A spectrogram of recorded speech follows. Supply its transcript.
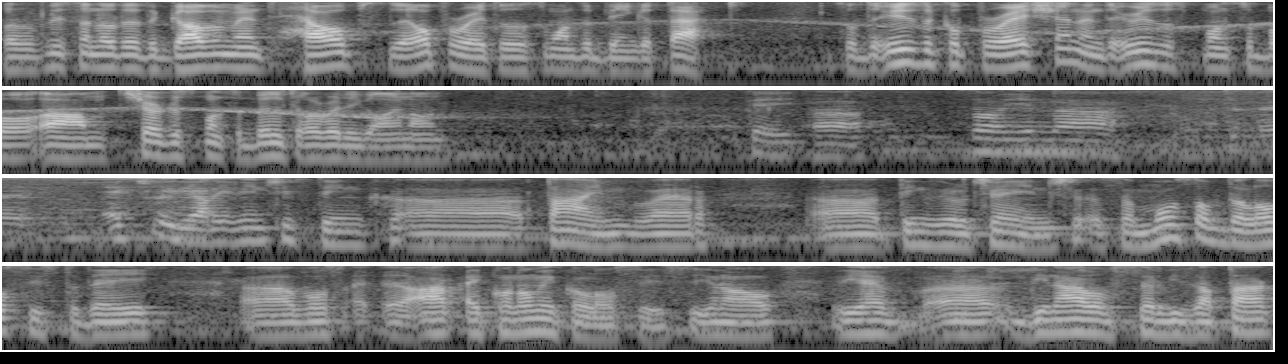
but at least I know that the government helps the operators when they're being attacked. So there is a cooperation and there is a responsible, um, shared responsibility already going on. Okay, uh, so in uh, uh, actually we are in interesting uh, time where uh, things will change. So most of the losses today Uh, was uh, are economical losses. You know, we have uh, denial of service attack.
